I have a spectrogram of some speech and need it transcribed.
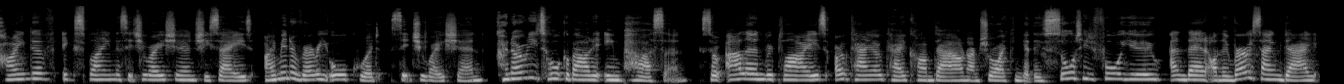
kind of explain the situation. She says, I'm in a very awkward situation, can only talk about it in person. So Alan replies, Okay, okay, calm down. I'm sure I can get this sorted for you. And then on the very same day,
